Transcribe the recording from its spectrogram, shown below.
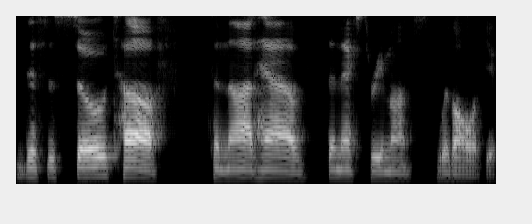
this is so tough to not have the next three months with all of you.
